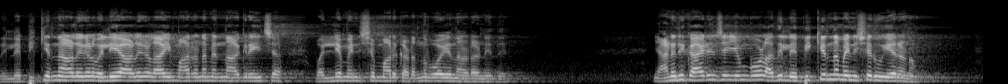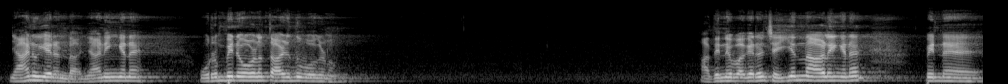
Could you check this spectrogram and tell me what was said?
ഇത് ലഭിക്കുന്ന ആളുകൾ വലിയ ആളുകളായി മാറണമെന്ന് ആഗ്രഹിച്ച വലിയ മനുഷ്യന്മാർ കടന്നുപോയ നാടാണിത്. ഞാനൊരു കാര്യം ചെയ്യുമ്പോൾ അത് ലഭിക്കുന്ന മനുഷ്യർ ഉയരണം. ഞാൻ ഉയരണ്ട. ഞാനിങ്ങനെ ഉറുമ്പിനോളം താഴ്ന്നു പോകണം. അതിന് പകരം ചെയ്യുന്ന ആളിങ്ങനെ പിന്നെ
